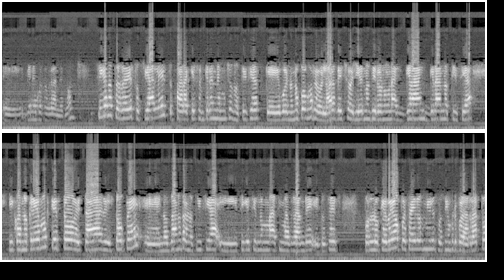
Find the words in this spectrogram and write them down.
eh, vienen cosas grandes, ¿no? Sigan nuestras redes sociales para que se enteren de muchas noticias que, bueno, no podemos revelar. De hecho, ayer nos dieron una gran, gran noticia. Y cuando creemos que esto está en el tope, eh, nos dan otra noticia y sigue siendo más y más grande. Entonces, por lo que veo, pues hay dos miles por siempre para rato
